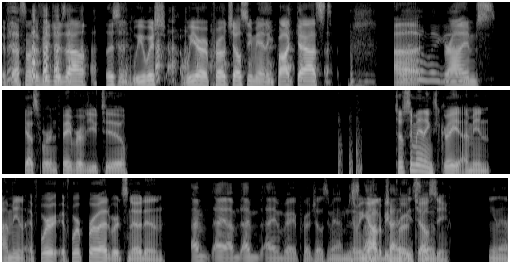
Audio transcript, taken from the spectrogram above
If that's not the future is out, listen. We wish we are a pro Chelsea Manning podcast. Uh, Oh. Grimes, guess we're in favor of you too. Chelsea Manning's great. I mean, I mean, if we're if we're pro Edward Snowden, I'm I, I'm I'm I am very pro Chelsea man. I'm just then we got to be pro be so, Chelsea. you know,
